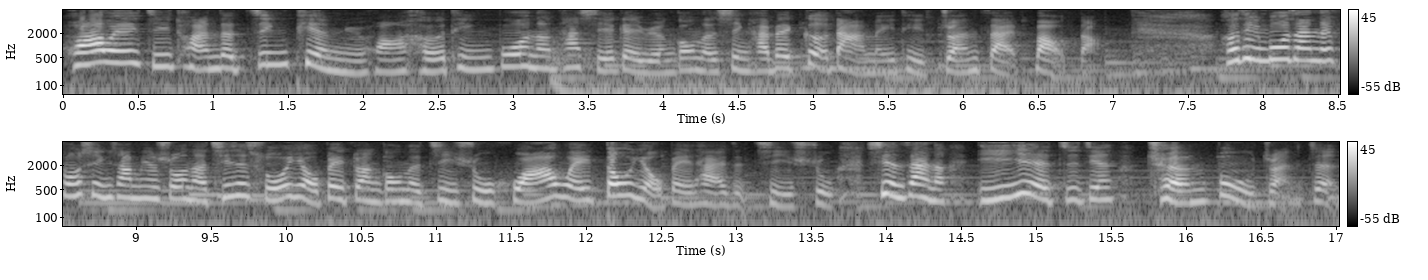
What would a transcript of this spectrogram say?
华为集团的晶片女皇何庭波呢，她写给员工的信还被各大媒体转载报道。何庭波在那封信上面说呢，其实所有被断供的技术，华为都有备胎的技术，现在呢，一夜之间全部转正。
